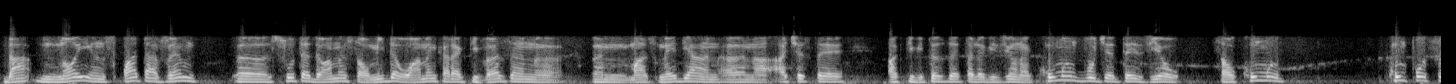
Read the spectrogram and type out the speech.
Da, noi în spate avem uh, sute de oameni sau mii de oameni care activează în uh, în mass media, în, în aceste activități de televiziune. Cum îmi bugetez eu sau cum, cum pot să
